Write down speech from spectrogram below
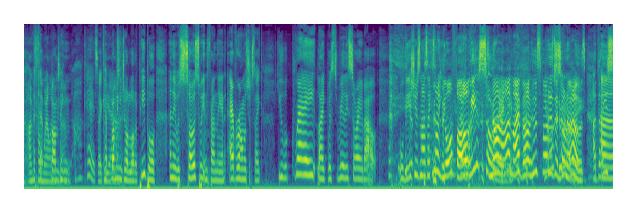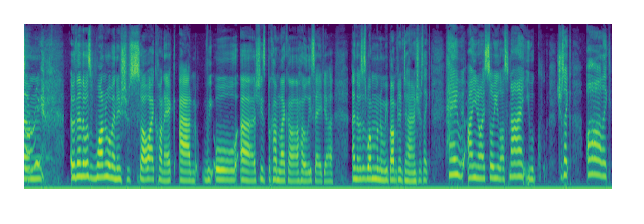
know. I'm I from kept Wellington. bumping. Okay, so I kept Yeah. bumping into a lot of people, and they were so sweet and friendly, and everyone was just like, "You were great. Like, was really sorry about all the issues." And I was like, "It's not your fault. we're It's sorry. not my fault. Whose fault You're is it? sorry. Who knows? Are they Um, sorry? But then there was one woman and she was so iconic, and we all, uh, she's become like our holy savior. And there was this one woman and we bumped into her, and she was like, "Hey, I, you know, I saw you last night. You were," she was like, "Oh, like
